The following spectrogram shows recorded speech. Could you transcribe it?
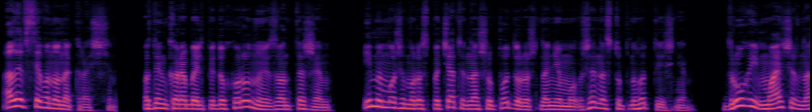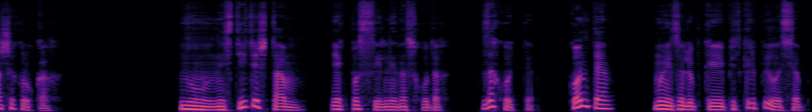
але все воно на краще. Один корабель під охороною з вантажем, і ми можемо розпочати нашу подорож на ньому вже наступного тижня, другий майже в наших руках. Ну, не стійте ж там, як посильний на сходах. Заходьте. Конте. Ми залюбки підкріпилися б.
